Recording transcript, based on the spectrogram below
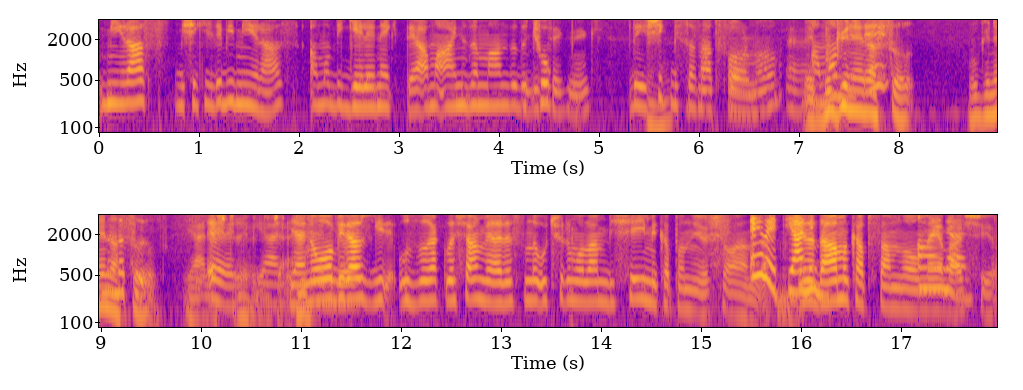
miras bir şekilde bir miras ama bir gelenekte ama aynı zamanda da bir çok teknik. değişik bir sanat, sanat formu. formu. Evet. Ama bugüne de, nasıl bugüne nasıl, nasıl yerleştirebileceğiz. Evet, yani, o biraz uzaklaşan ve arasında uçurum olan bir şey mi kapanıyor şu anda? Evet yani. Ya da daha mı kapsamlı olmaya aynen, başlıyor?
